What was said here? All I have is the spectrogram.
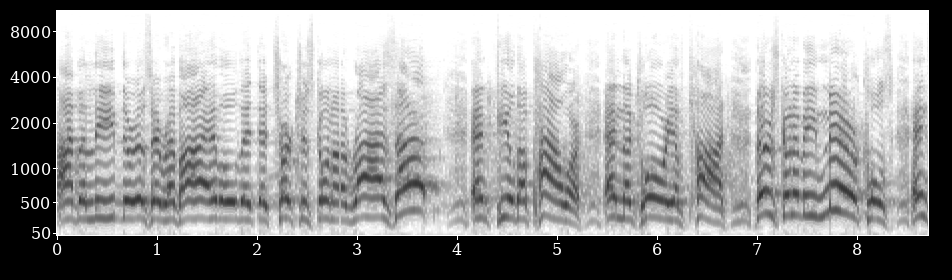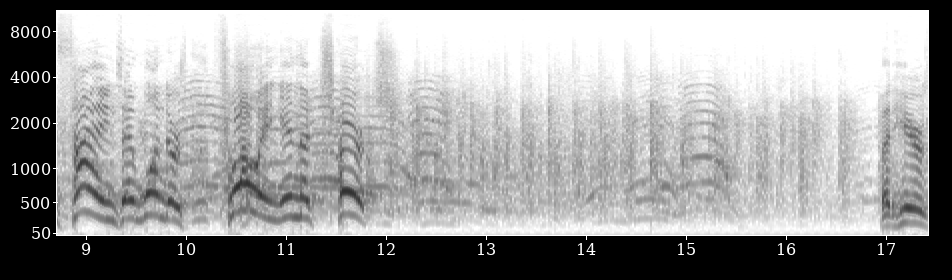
I believe there is a revival that the church is going to rise up and feel the power and the glory of God. There's going to be miracles and signs and wonders flowing in the church. But here's,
